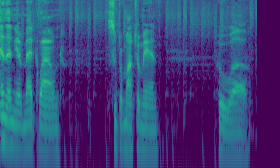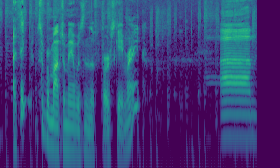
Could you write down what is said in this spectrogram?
and then you have Mad Clown, Super Macho Man, who uh, I think Super Macho Man was in the first game, right? Um,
